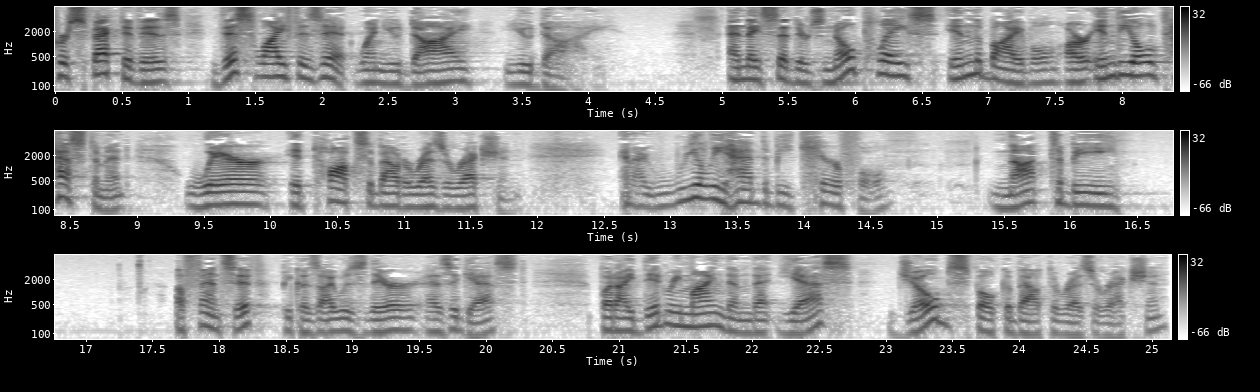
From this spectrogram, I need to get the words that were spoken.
perspective is this life is it. When you die, you die. And they said there's no place in the Bible or in the Old Testament where it talks about a resurrection. And I really had to be careful not to be offensive because I was there as a guest, but I did remind them that yes, Job spoke about the resurrection.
